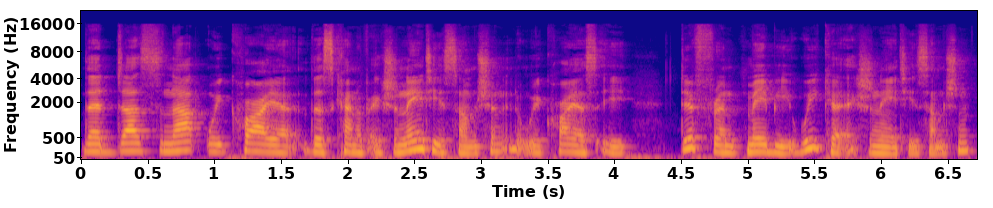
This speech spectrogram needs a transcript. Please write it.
that does not require this kind of exogeneity assumption. It requires a different, maybe weaker exogeneity assumption.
